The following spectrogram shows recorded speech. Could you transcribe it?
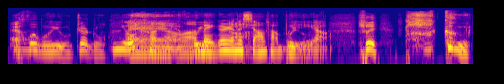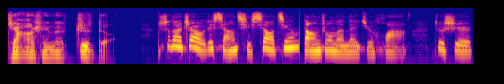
哎，会不会有这种？有可能啊，哎每个人的的想法不一样。所以他更加深了智德。说到这儿，我就想起《孝经》当中的那句话，就是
